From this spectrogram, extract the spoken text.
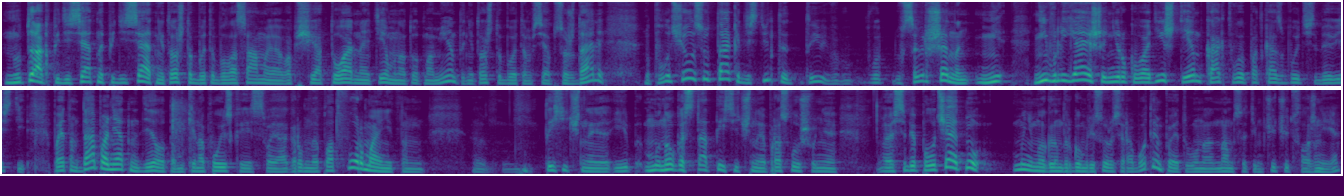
ну так, 50 на 50, не то чтобы это была самая вообще актуальная тема на тот момент, и не то чтобы это все обсуждали, но получилось вот так, и действительно ты вот совершенно не, не влияешь и не руководишь тем, как твой подкаст будет себя вести. Поэтому, да, понятное дело, там у Кинопоиска есть своя огромная платформа, они там э, тысячные и много ста тысячные прослушивания э, себе получают. Ну, мы немного на другом ресурсе работаем, поэтому нам с этим чуть-чуть сложнее.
